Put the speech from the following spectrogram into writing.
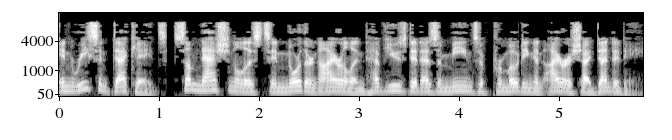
In recent decades, some nationalists in Northern Ireland have used it as a means of promoting an Irish identity.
